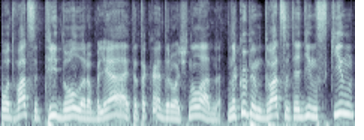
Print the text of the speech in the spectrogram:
по 23 доллара, бля, это такая дрочь. Ну ладно. Накупим 21 скин.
